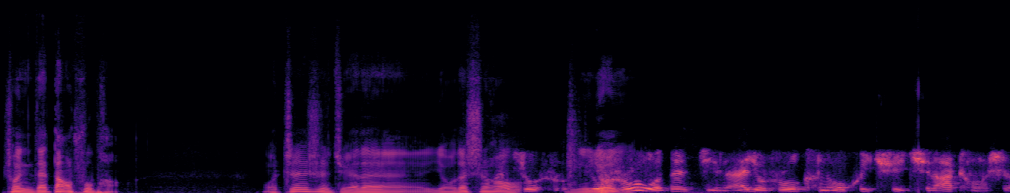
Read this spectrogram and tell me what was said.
说你在到处跑。我真是觉得有的时候有时候有有时候我在济南，有时候可能会去其他城市。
